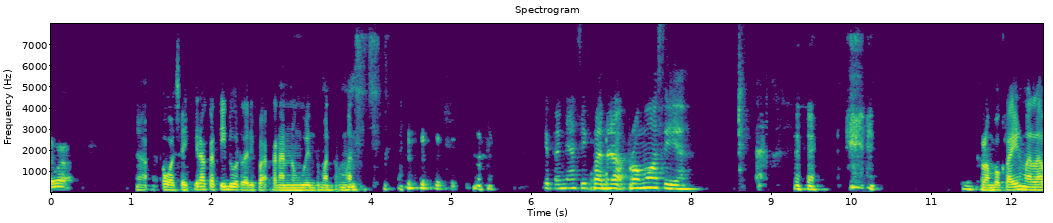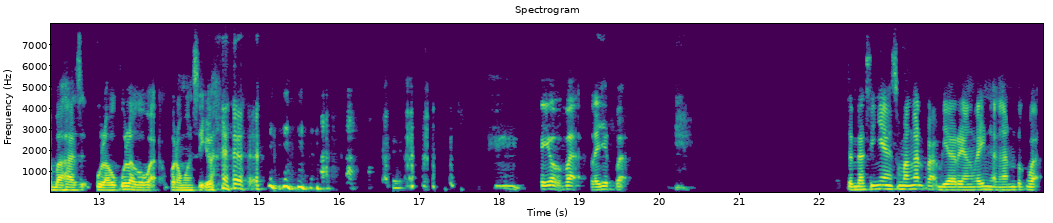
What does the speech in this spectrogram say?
Ya, Pak. Ya, oh, saya kira ketidur tadi Pak, karena nungguin teman-teman. Kita nyasik pada promosi ya. Kelompok lain malah bahas pulau-pulau Pak, promosi. Ayo Pak, lanjut Pak. Presentasinya yang semangat Pak, biar yang lain nggak ngantuk Pak.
